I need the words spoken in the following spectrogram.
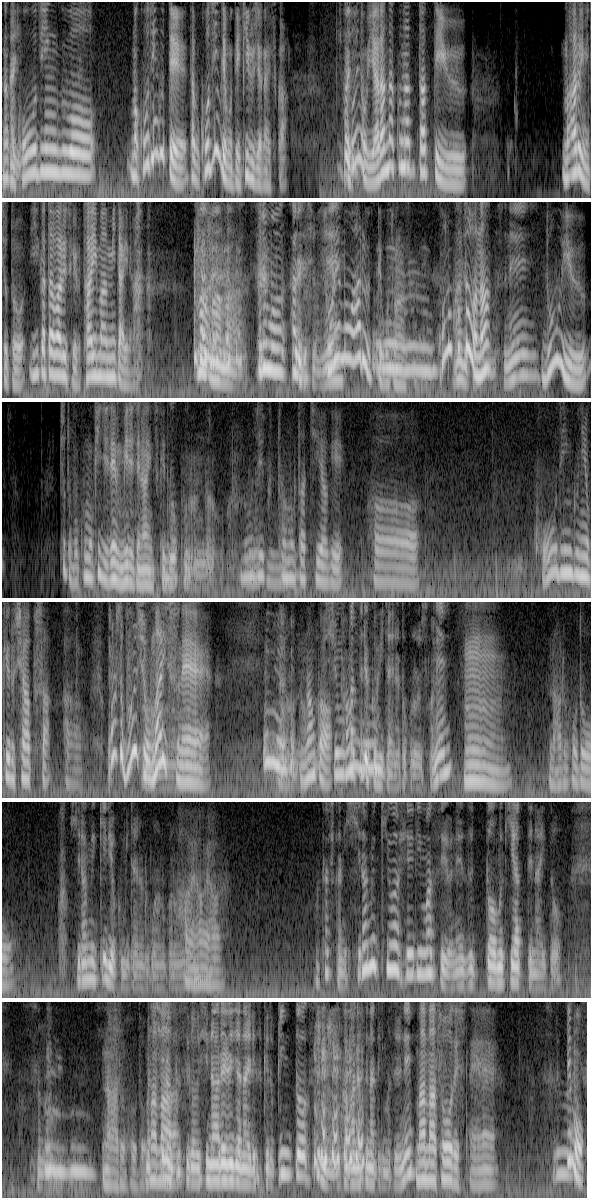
なんかはいコーディングを、まあ、コーディングって多分個人でもできるじゃないですか。はいそういうのをやらなくなったっていう、まあ、ある意味ちょっと言い方悪いですけど、怠慢みたいな。まあまあまあ、それもあるでしょうね。それもあるってことなんですかね。うんこの方はなね。どういう、ちょっと僕も記事全部見れてないんですけどど、こなんだろプロジェクトの立ち上げ、あーコーディングにおけるシャープさ。あーこの人文章うまいっすね。うう。なるほんど。なんか瞬発力みたいなところですかね。うん。なるほど。ひらめき力みたいなところなのかな。はいはいはい。まあ確かにひらめきは減りますよね。ずっと向き合ってないと。その、うんなるほど。まあ、まあまあシナプ、スが失われるじゃないですけど、ピンとすぐに浮かばなくなってきますよね。まあまあそうですね。でも。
